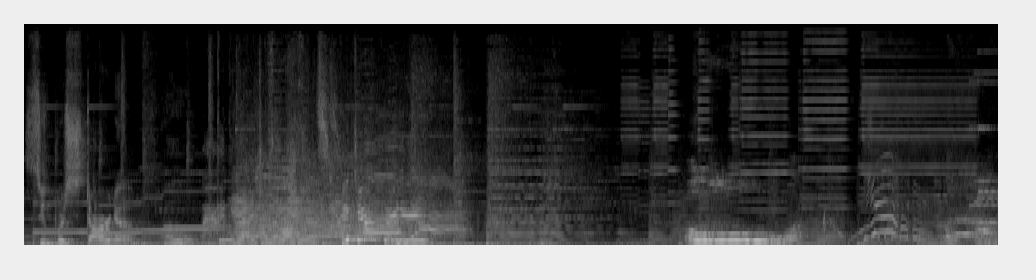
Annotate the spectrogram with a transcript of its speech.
Super stardom. Oh, wow. Congratulations. Good job, Carter. Wow.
